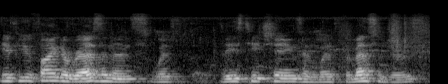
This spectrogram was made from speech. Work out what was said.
if you find a resonance with these teachings and with the messengers,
